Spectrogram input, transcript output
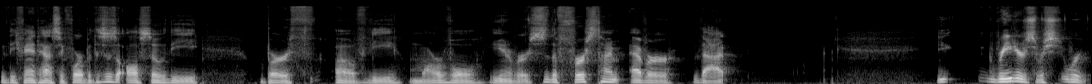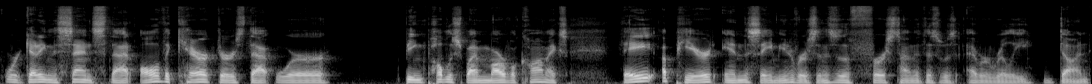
the Fantastic Four, but this is also the birth of the Marvel universe. This is the first time ever that readers were, were, were getting the sense that all the characters that were being published by Marvel Comics they appeared in the same universe, and this is the first time that this was ever really done.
